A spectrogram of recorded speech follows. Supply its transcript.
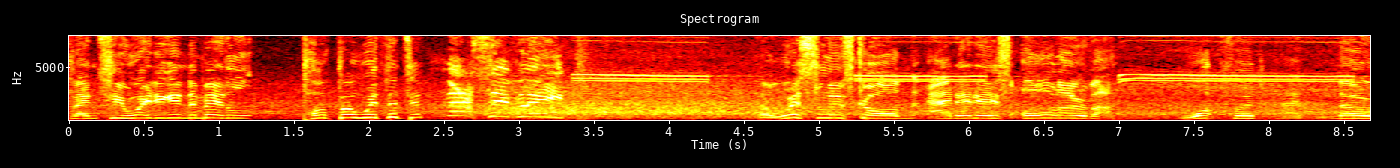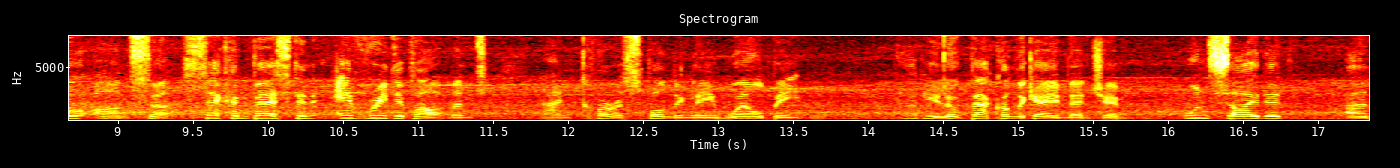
Plenty waiting in the middle. Pogba with the massive leap. The whistle has gone and it is all over. Watford had no answer. Second best in every department and correspondingly well beaten. How do you look back on the game then, Jim? One-sided and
